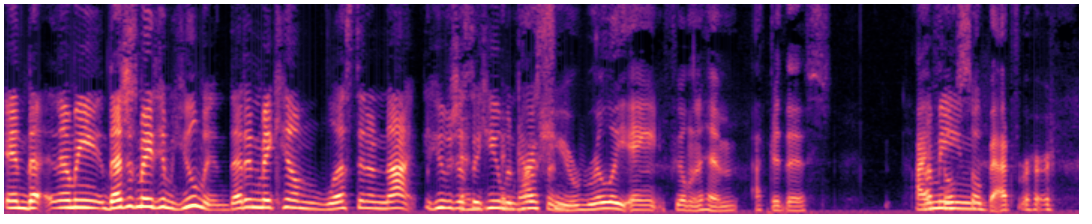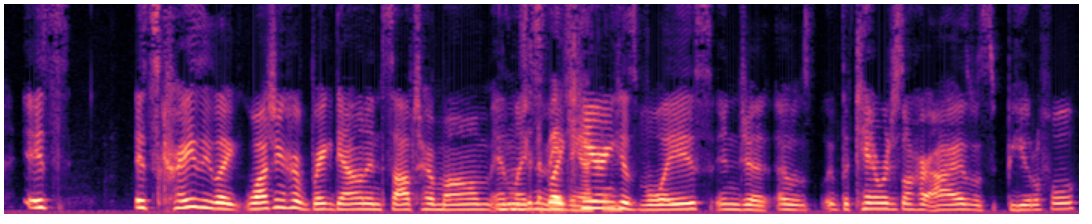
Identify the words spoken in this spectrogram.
And that, I mean, that just made him human. That didn't make him less than or not. He was just a human and now person. she really ain't feeling him after this. I, I feel mean- so bad for her. it's it's crazy like watching her break down and sob to her mom and like an like hearing acting. his voice and just it was the camera just on her eyes was beautiful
